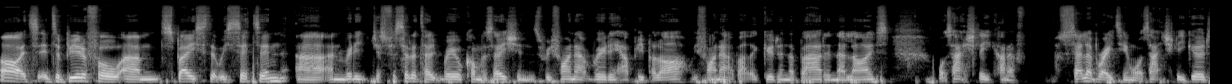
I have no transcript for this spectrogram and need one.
oh, it's it's a beautiful um, space that we sit in uh, and really just facilitate real conversations. We find out really how people are. We find out about the good and the bad in their lives. What's actually kind of celebrating what's actually good.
